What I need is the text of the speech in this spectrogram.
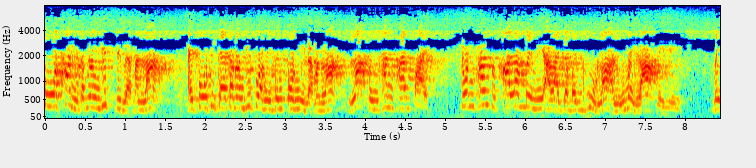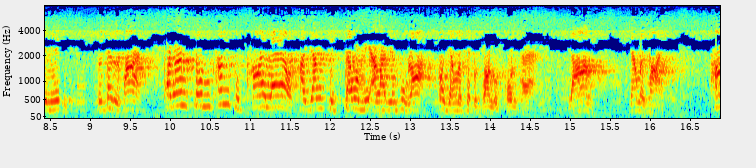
ตัวท่านกำลังยึดนี่แหละมันละไอตัวที่แกกำลังยึดตัวนี้เป็นตนนี่แหละมันละละเป็นขั้นขั้นไป จนขั้นสุดท้ายแล้วไม่มีอะไรจะเป็นผู้ละหรือไม่ละไม่มี ไม่มีจนขั้นสุดท้าย เพราะฉะนั้นจนขั้นสุดท้ายแล้ว ถ้ายังติดใจว่ามีอะไรเป็นผู้ละก็ยังไม่ใช่เป็นความหลุดพ้นแท้ยังยังไม่ใช่ ถ้า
